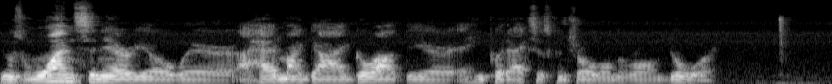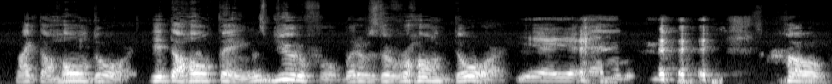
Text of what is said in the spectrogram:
There was one scenario where I had my guy go out there and he put access control on the wrong door. Like the whole door. Did the whole thing. It was beautiful, but it was the wrong door. Yeah, yeah. so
